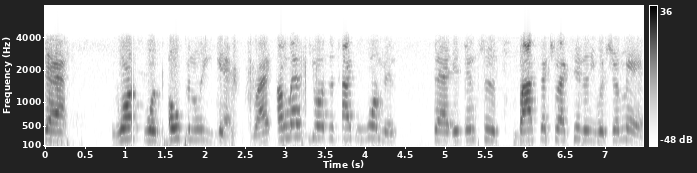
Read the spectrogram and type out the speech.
that once was openly gay, right? Unless you're the type of woman that is into bisexual activity with your man,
